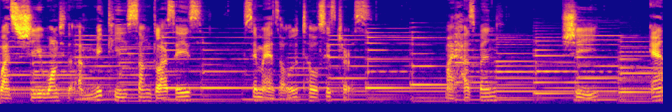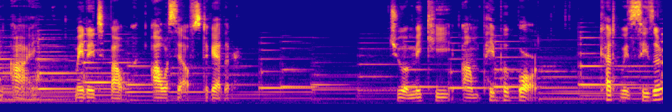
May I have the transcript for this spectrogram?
Once she wanted a Mickey sunglasses, same as her little sisters. My husband, she, and I made it about ourselves together drew a Mickey on paper board, cut with scissors,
